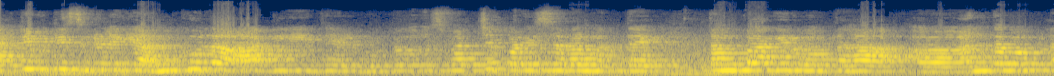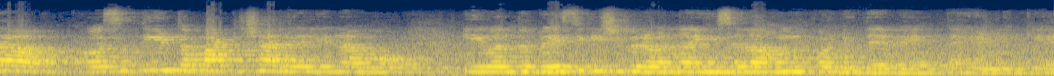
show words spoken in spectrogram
ಆಕ್ಟಿವಿಟೀಸ್ಗಳಿಗೆ ಅನುಕೂಲ ಆಗಲಿ ಅಂತ ಹೇಳ್ಬಿಟ್ಟು ತಂಪಾಗಿರುವಂತಹ ಆ, ಅಂಧ ಮಕ್ಕಳ ವಸತಿಯುತ ಪಾಠಶಾಲೆಯಲ್ಲಿ ನಾವು ಈ ಒಂದು ಬೇಸಿಗೆ ಶಿಬಿರವನ್ನು ಈ ಸಲ ಹಮ್ಮಿಕೊಂಡಿದ್ದೇವೆ ಅಂತ ಹೇಳಲಿಕ್ಕೆ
